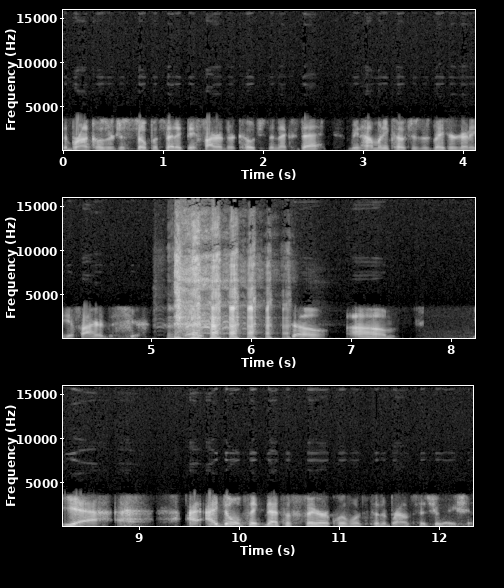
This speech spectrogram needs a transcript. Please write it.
The Broncos are just so pathetic. They fired their coach the next day. I mean, how many coaches is Baker going to get fired this year? Right? so, um, yeah, I, I don't think that's a fair equivalence to the Brown situation.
